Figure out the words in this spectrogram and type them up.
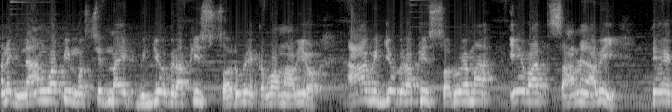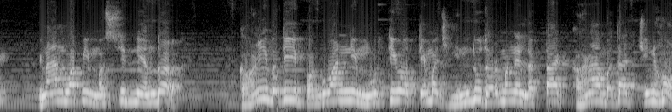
અને જ્ઞાનવાપી મસ્જિદમાં એક વિડીયોગ્રાફી સર્વે કરવામાં આવ્યો. આ વિડીયોગ્રાફી સર્વેમાં એ વાત સામે આવી કે જ્ઞાનવાપી મસ્જિદની અંદર ઘણી બધી ભગવાનની મૂર્તિઓ તેમજ હિન્દુ ધર્મને લગતા ઘણા બધા ચિહ્નો,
